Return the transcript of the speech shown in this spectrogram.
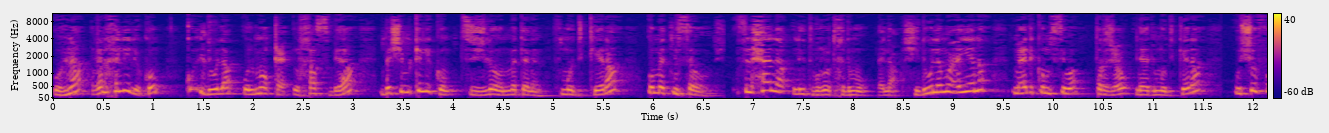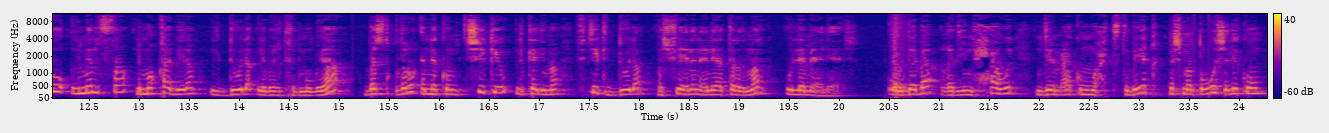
وهنا غنخلي لكم كل دولة والموقع الخاص بها باش يمكن لكم تسجلوهم مثلا في مذكرة وما تنساوهمش. في الحالة اللي تبغيو تخدموا على شي دولة معينة ما عليكم سوى ترجعوا لهذه المذكرة. وشوفوا المنصة المقابلة للدولة اللي بغيتو تخدموا بها باش تقدروا أنكم تشيكيو الكلمة في ديك الدولة واش فعلا عليها trademark ولا ما عليهاش. ودابا غادي نحاول ندير معكم واحد التطبيق باش ما نطولش عليكم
